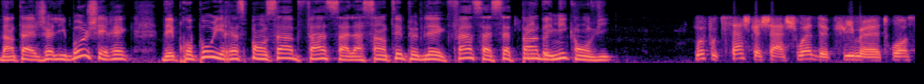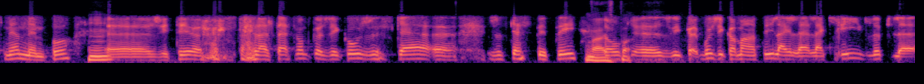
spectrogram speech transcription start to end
dans ta jolie bouche, Eric, des propos irresponsables face à la santé publique, face à cette pandémie qu'on vit? Moi, il faut que tu saches que je suis à choix depuis euh, trois semaines, même pas. Hmm. Euh, J'étais euh, à la station de Cogeco jusqu'à euh, jusqu'à cet été. Ouais, Donc, pas- euh, moi, j'ai commenté la, la, la crise là, puis la,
